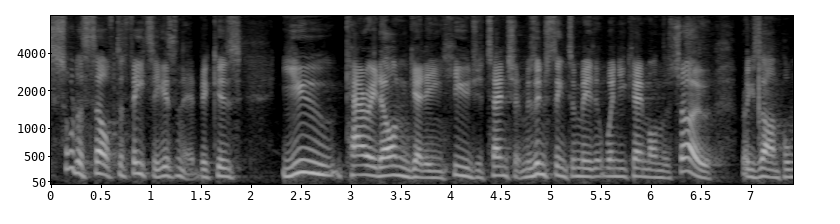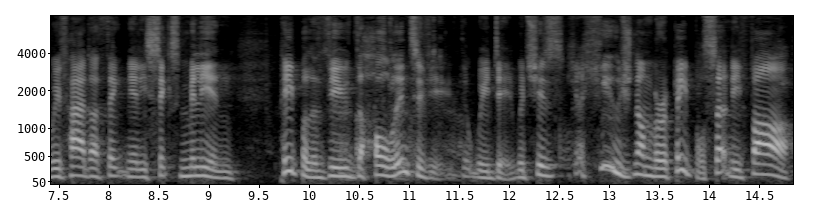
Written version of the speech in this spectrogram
Sort of self-defeating, isn't it? Because you carried on getting huge attention. It was interesting to me that when you came on the show, for example, we've had I think nearly 6 million people have viewed the whole interview that we did, which is a huge number of people, certainly far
